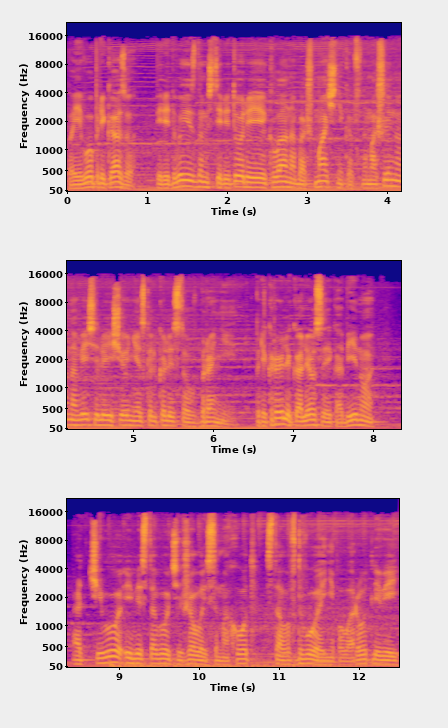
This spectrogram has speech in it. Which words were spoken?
По его приказу, перед выездом с территории клана башмачников на машину навесили еще несколько листов брони, прикрыли колеса и кабину – отчего и без того тяжелый самоход стал вдвое неповоротливей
